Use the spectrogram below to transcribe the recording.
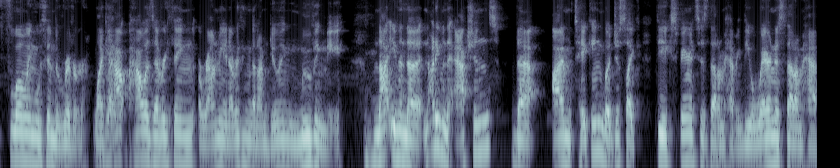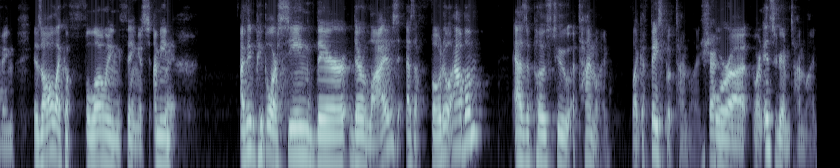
flowing within the river like Right. how how is everything around me and everything that i'm doing moving me Mhm. not even the not even the actions that i'm taking but just like the experiences that i'm having the awareness that i'm having is all like a flowing thing it's i mean Right. i think people are seeing their their lives as a photo album as opposed to a timeline like a facebook timeline Sure. or a, or an instagram timeline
